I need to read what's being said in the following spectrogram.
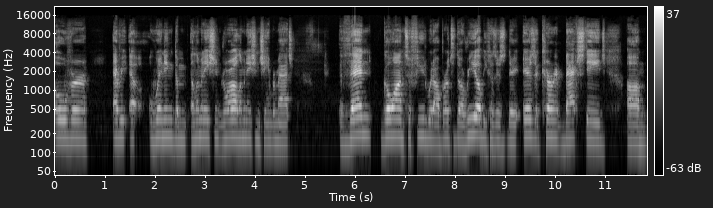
over every uh, winning the elimination Royal Elimination Chamber match. Then go on to feud with Alberto Del Rio because there's there is a current backstage um,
